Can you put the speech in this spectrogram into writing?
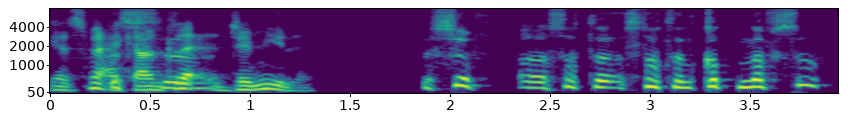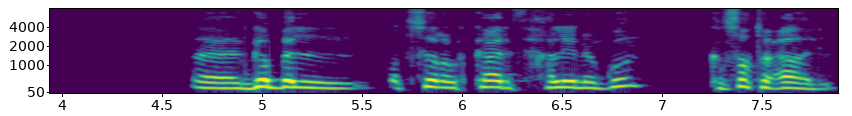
قاعد اسمعها كانت لا جميلة بس شوف آه، صوت صوت القط نفسه آه، قبل ما تصير الكارثة خلينا نقول كان صوته عالي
